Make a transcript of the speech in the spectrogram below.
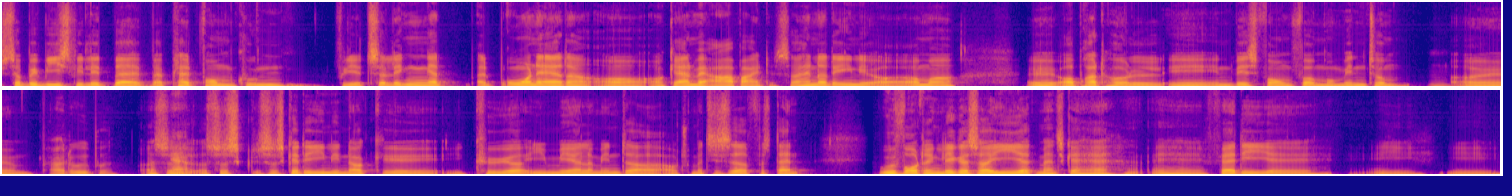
så beviste vi lidt, hvad, hvad platformen kunne. Fordi at så længe, at, at brugerne er der og, og gerne vil arbejde, så handler det egentlig om at øh, opretholde en, en vis form for momentum. Mm. Øh, og et udbud. Og, så, ja. og så, så skal det egentlig nok øh, køre i mere eller mindre automatiseret forstand. Udfordringen ligger så i, at man skal have øh, fat i, øh, i, i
